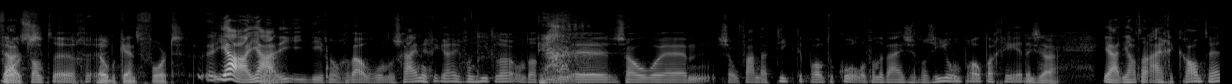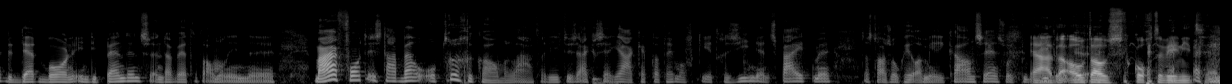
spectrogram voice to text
Duitsland... eh, ge- Heel bekend Ford. Eh, ja, ja, Ja. Die, die heeft nog een geweldige onderscheiding gekregen van Hitler. Omdat hij eh, zo, ehm, zo fanatiek de protocollen van de wijze van Zion propageerde. Bizar. Ja, die had een eigen krant, hè, de Deadborn Independence. En daar werd het allemaal in. eh, Maar Ford is daar wel op teruggekomen later. Die heeft dus eigenlijk gezegd: ja, ik heb dat helemaal verkeerd gezien en het spijt me. Dat is trouwens ook heel Amerikaans, hè, een soort Ja, de publiekelijke- auto's verkochten weer niet. En,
